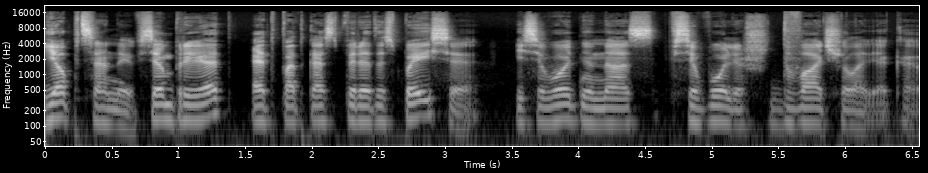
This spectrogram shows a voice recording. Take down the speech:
Йо, пацаны, всем привет! Это подкаст «Вперед из Спейси», и сегодня нас всего лишь два человека.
